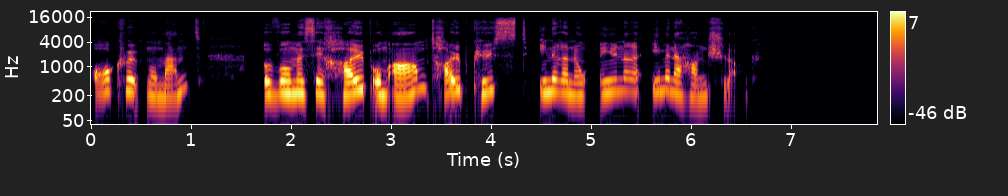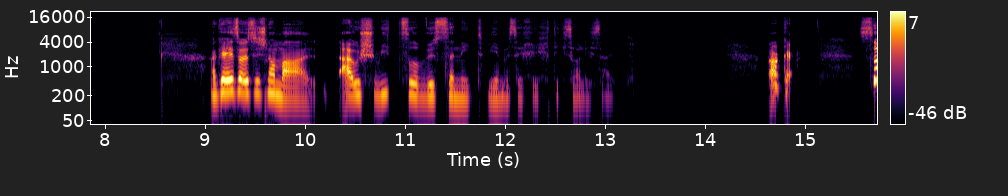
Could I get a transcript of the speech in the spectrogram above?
awkward Momenten, wo man sich halb umarmt, halb küsst in, einer, in, einem Handschlag. Okay, so es ist normal. Auch Schweizer wissen nicht, wie man sich richtig soll sagt. Okay. So,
